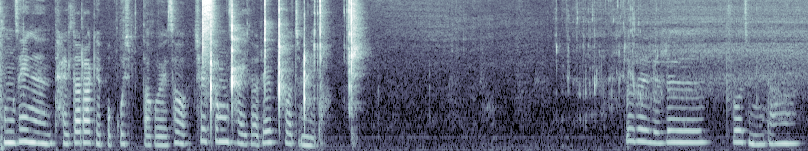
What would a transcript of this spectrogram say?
동생은 달달하게 먹고 싶다고 해서 칠성 사이다를 부어줍니다. 뚜르르르 부어줍니다.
